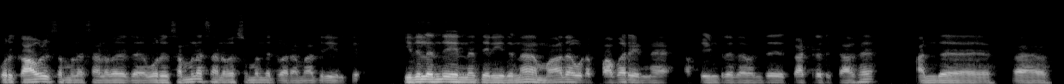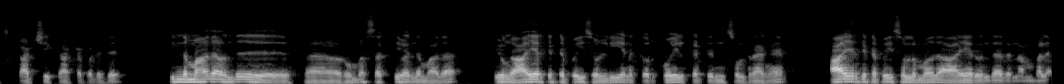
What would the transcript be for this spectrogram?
ஒரு காவல் சம்மனசானவர் ஒரு சம்மணசானவர் சுமந்துட்டு வர மாதிரி இருக்குது இதுலேருந்து என்ன தெரியுதுன்னா மாதாவோட பவர் என்ன அப்படின்றத வந்து காட்டுறதுக்காக அந்த காட்சி காட்டப்படுது. இந்த மாதா வந்து ரொம்ப சக்தி வாய்ந்த மாதா. இவங்க ஆயர்கிட்ட போய் சொல்லி எனக்கு ஒரு கோயில் கட்டுன்னு சொல்கிறாங்க ஆயர்கிட்ட போய் சொல்லும் போது ஆயர் வந்து அதை நம்பலை.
